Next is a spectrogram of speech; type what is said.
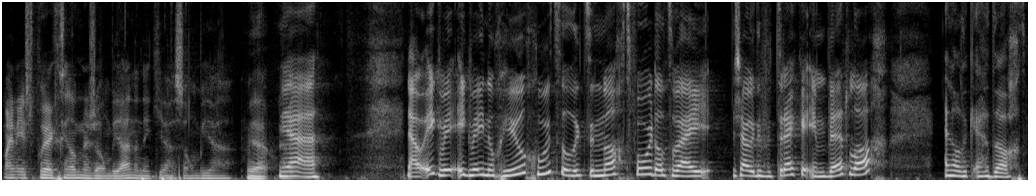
mijn eerste project ging ook naar Zambia. En dan denk ik, ja, Zambia. Ja. Ja. Nou, ik weet, ik weet nog heel goed dat ik de nacht voordat wij zouden vertrekken in bed lag. En dat ik echt dacht,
